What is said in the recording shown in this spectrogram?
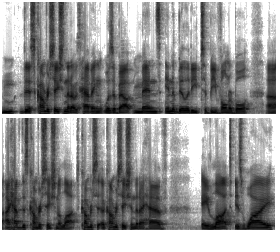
this conversation that I was having was about men's inability to be vulnerable. Uh, I have this conversation a lot. Conversa- a conversation that I have a lot is why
